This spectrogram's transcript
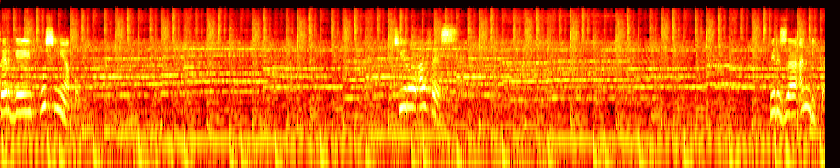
Sergei Fusniakov Ciro Alves. Firza Andika.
